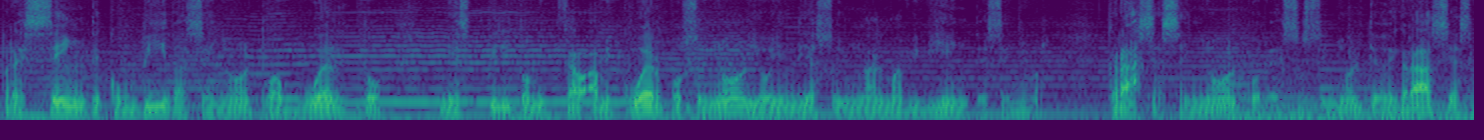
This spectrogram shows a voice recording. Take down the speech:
presente con vida, Señor. Tú has vuelto mi espíritu a mi, a mi cuerpo, Señor, y hoy en día soy un alma viviente, Señor. Gracias, Señor, por eso, Señor. Te doy gracias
